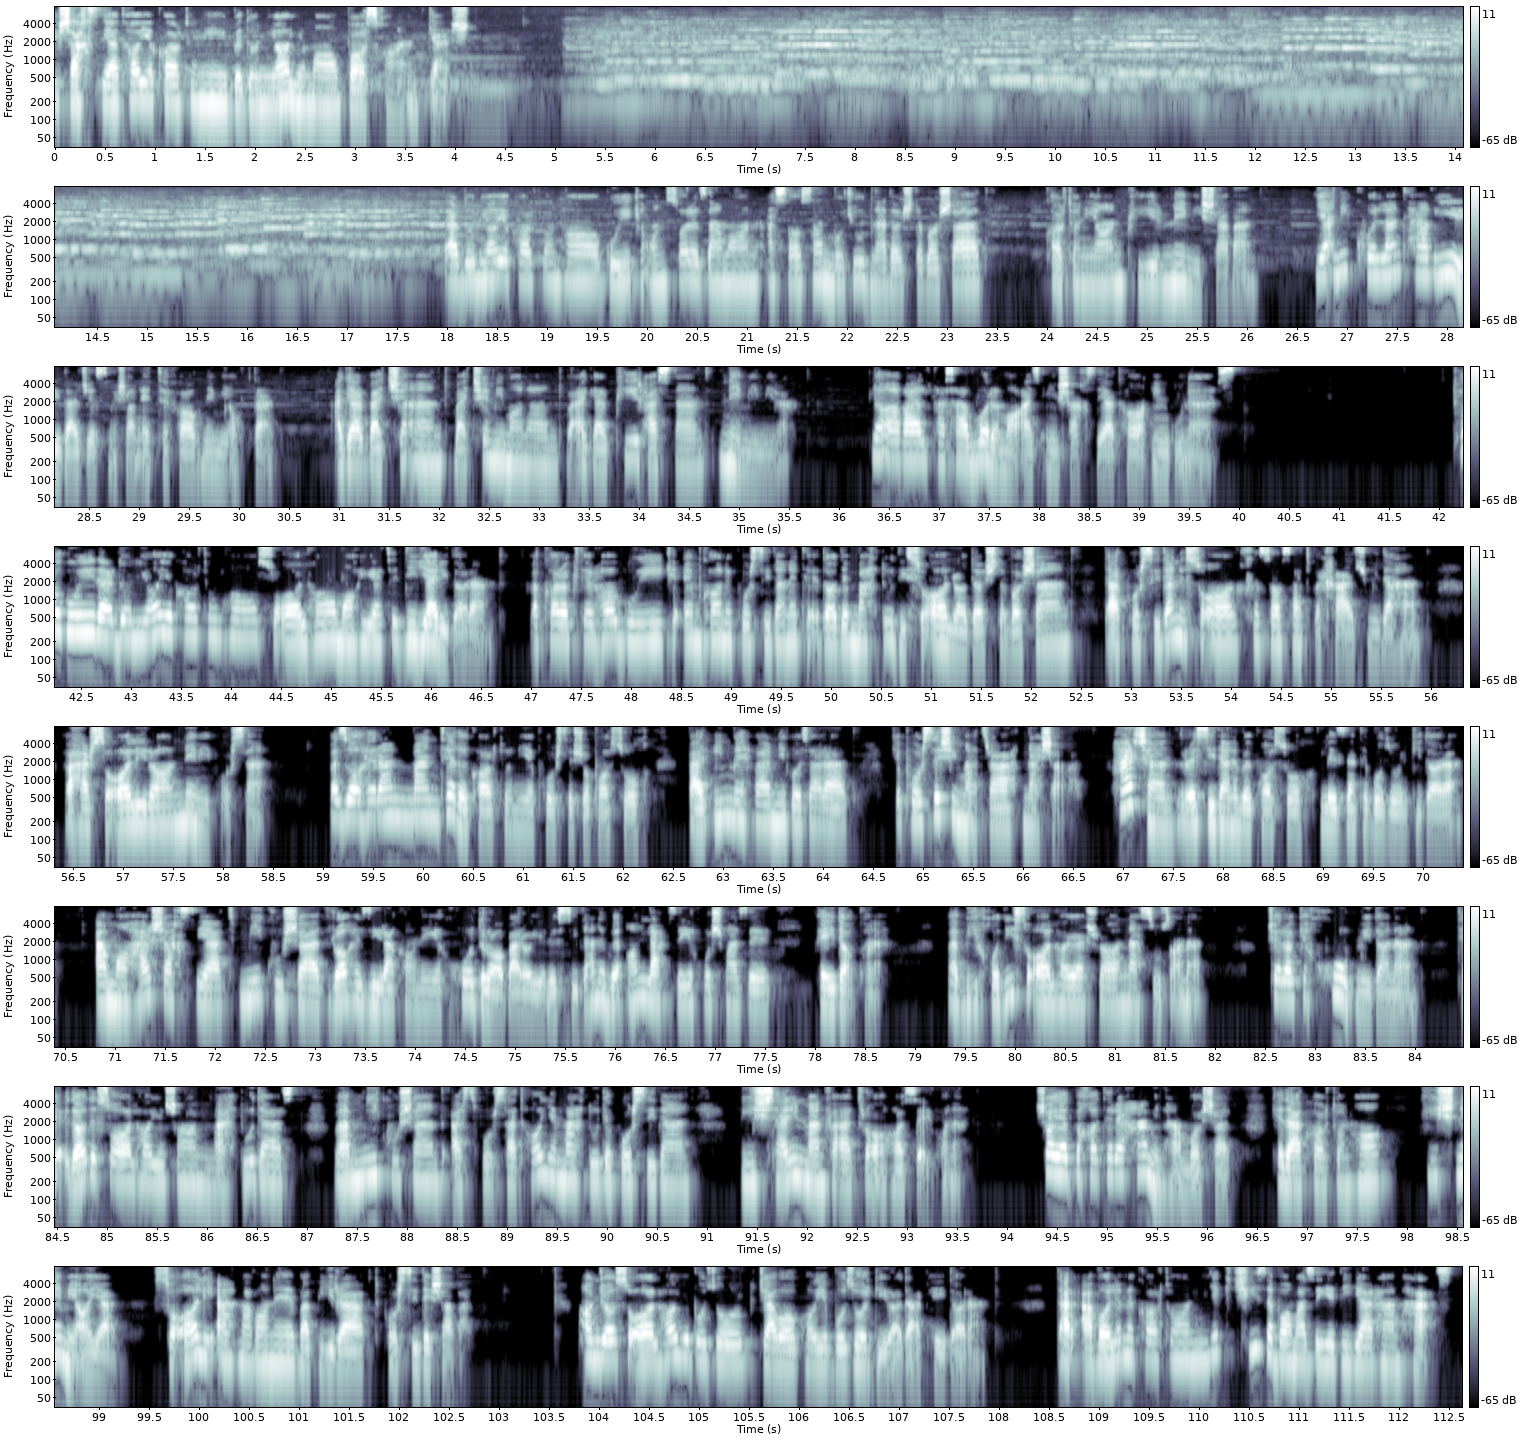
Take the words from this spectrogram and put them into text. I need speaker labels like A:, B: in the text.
A: که شخصیت های کارتونی به دنیای ما باز خواهند گشت. در دنیای کارتون ها گویی که عنصر زمان اساساً وجود نداشته باشد کارتونیان پیر نمی شوند. یعنی کلا تغییری در جسمشان اتفاق نمی افتد. اگر بچه اند بچه میمانند و اگر پیر هستند نمی میرند. لااقل تصور ما از این شخصیت ها این گونه است. تو گویی در دنیای کارتون ها سوال ها ماهیت دیگری دارند. و کاراکترها گویی که امکان پرسیدن تعداد محدودی سوال را داشته باشند در پرسیدن سوال خصاصت به خرج می دهند و هر سوالی را نمی پرسند و ظاهرا منطق کارتونی پرسش و پاسخ بر این محور میگذرد که پرسشی مطرح نشود. هرچند رسیدن به پاسخ لذت بزرگی دارد اما هر شخصیت میکوشد راه زیرکانه خود را برای رسیدن به آن لحظه خوشمزه پیدا کند و بیخودی سؤالهایش را نسوزاند چرا که خوب می‌دانند تعداد سؤالهایشان محدود است و میکوشند از فرصتهای محدود پرسیدن بیشترین منفعت را حاصل کنند شاید به خاطر همین هم باشد که در کارتون ها پیش نمی آید سؤالی احمقانه و بی ربط پرسیده شود. آنجا سؤالهای بزرگ جوابهای بزرگی را در پی دارند. در عوالم کارتون یک چیز بامزه دیگر هم هست.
